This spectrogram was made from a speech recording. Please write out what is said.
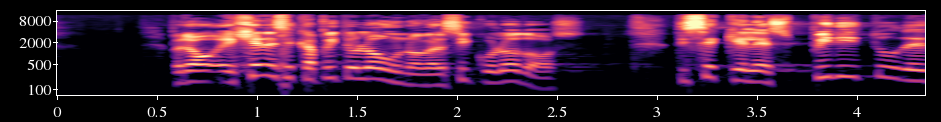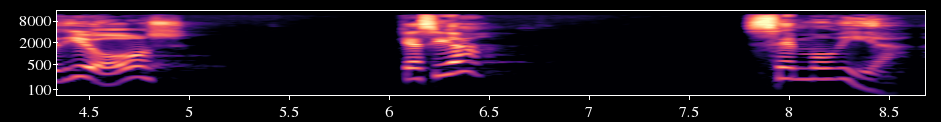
Pero en Génesis capítulo 1, versículo 2, dice que el Espíritu de Dios, ¿qué hacía? Se movía.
